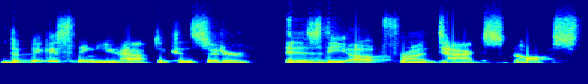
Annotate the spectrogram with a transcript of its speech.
the biggest thing you have to consider is the upfront tax cost.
